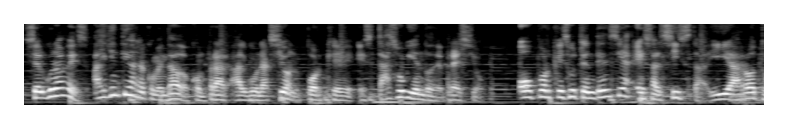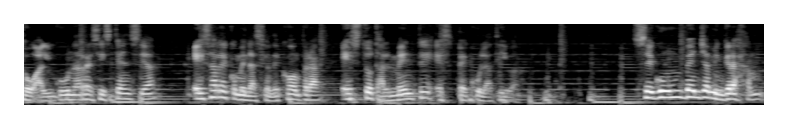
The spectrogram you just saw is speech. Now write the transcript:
Si alguna vez alguien te ha recomendado comprar alguna acción porque está subiendo de precio o porque su tendencia es alcista y ha roto alguna resistencia, esa recomendación de compra es totalmente especulativa. Según Benjamin Graham,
